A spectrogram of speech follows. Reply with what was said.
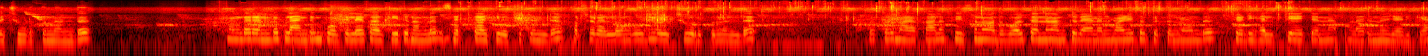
വെച്ച് കൊടുക്കുന്നുണ്ട്. നമ്മുടെ രണ്ട് പ്ലാന്റും പോട്ടിലേക്ക് ആക്കിയിട്ട് നമ്മൾ സെറ്റാക്കി വെച്ചിട്ടുണ്ട്. കുറച്ച് വെള്ളവും കൂടി ഒഴിച്ചു കൊടുക്കുന്നുണ്ട്. ഇപ്പോൾ ഒരു മഴക്കാല സീസണും അതുപോലെ തന്നെ നമുക്ക് വേനൽ മഴയൊക്കെ കിട്ടുന്നതുകൊണ്ട് ചെടി ഹെൽത്തി ആയിട്ട് തന്നെ വളരുന്നു വിചാരിക്കുക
